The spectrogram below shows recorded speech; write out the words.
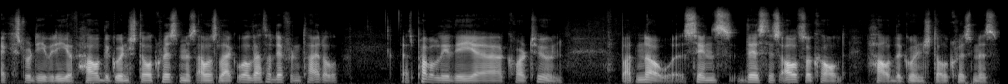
extra DVD of How the Grinch Stole Christmas, I was like, well, that's a different title. That's probably the uh, cartoon. But no, since this is also called How the Grinch Stole Christmas,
